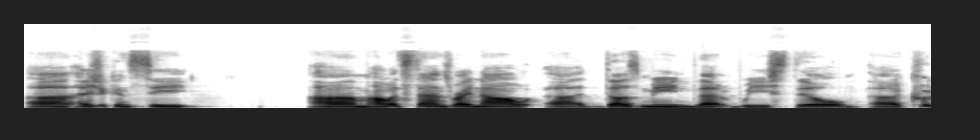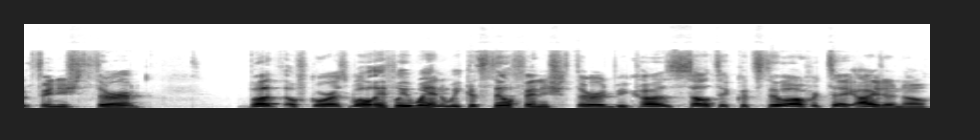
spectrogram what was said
Uh, as you can see, um, how it stands right now uh, does mean that we still uh, could finish third. But of course, well, if we win, we could still finish third because Celtic could still overtake. I don't know.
